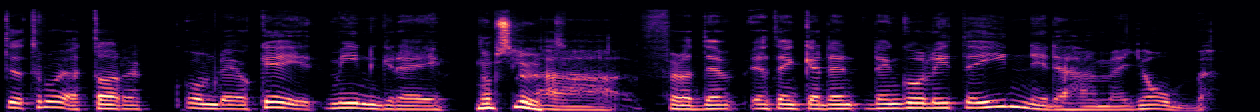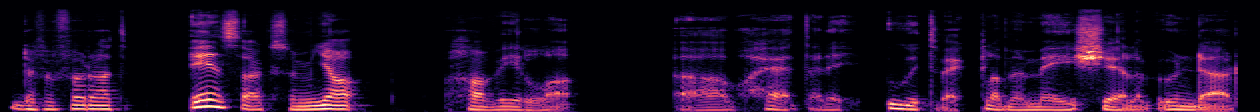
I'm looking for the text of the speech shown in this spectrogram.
jag tror jag tar, om det är okej, okay, min grej. Absolut. Uh, för att det, jag tänker den, den går lite in i det här med jobb. Därför för att en sak som jag har velat uh, vad heter det, utveckla med mig själv under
